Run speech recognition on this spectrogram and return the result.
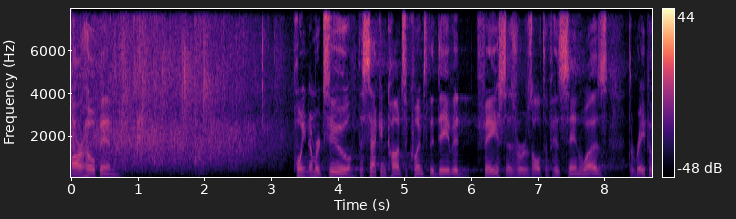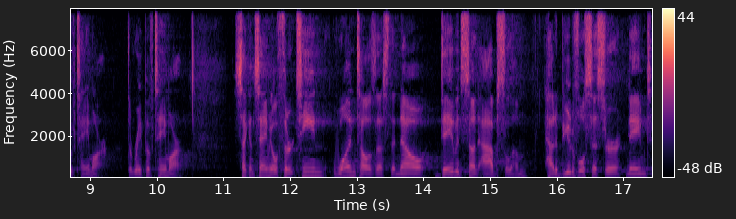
our hope in. Point number two the second consequence that David faced as a result of his sin was the rape of Tamar. The rape of Tamar. 2 Samuel 13, 1 tells us that now David's son Absalom had a beautiful sister named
